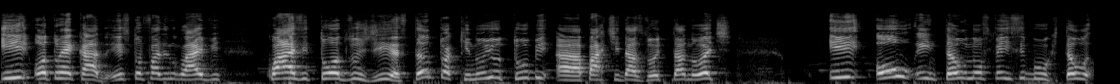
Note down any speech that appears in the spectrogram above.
E outro recado, estou fazendo live quase todos os dias, tanto aqui no YouTube, a partir das 8 da noite, e ou então no Facebook. Então,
